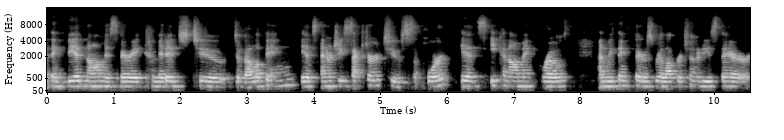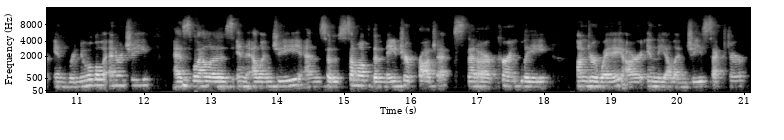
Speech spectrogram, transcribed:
I think Vietnam is very committed to developing its energy sector to support its economic growth. And we think there's real opportunities there in renewable energy, as well as in LNG. And so some of the major projects that are currently underway are in the LNG sector.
